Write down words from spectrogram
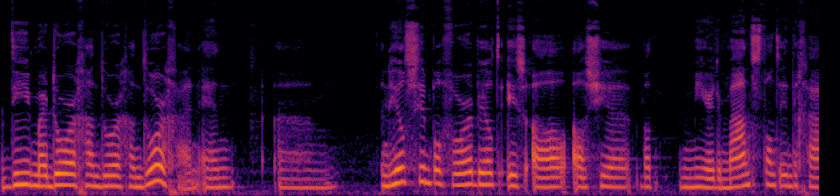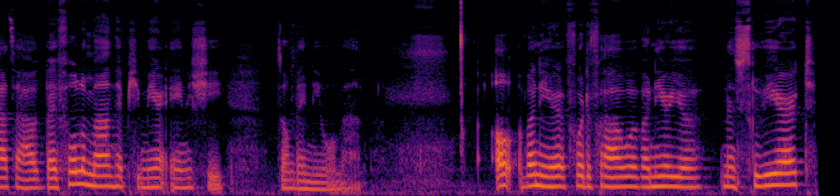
Die maar doorgaan, doorgaan, doorgaan. En ehm, een heel simpel voorbeeld is al als je wat meer de maanstand in de gaten houdt. Bij volle maan heb je meer energie dan bij nieuwe maan wanneer, voor de vrouwen, wanneer je menstrueert,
